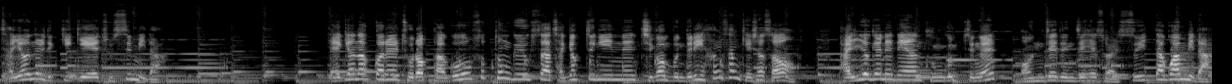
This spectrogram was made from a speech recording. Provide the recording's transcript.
자연을 느끼기에 좋습니다. 애견학과를 졸업하고 소통교육사 자격증이 있는 직원분들이 항상 계셔서 반려견에 대한 궁금증을 언제든지 해소할 수 있다고 합니다.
